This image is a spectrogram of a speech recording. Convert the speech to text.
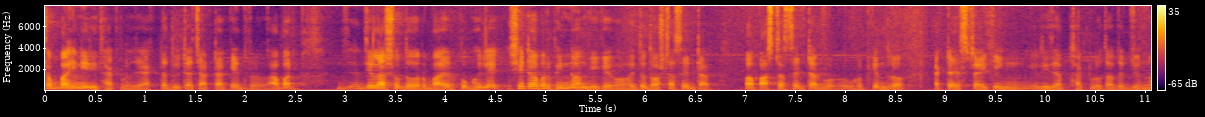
সব বাহিনীরই থাকল যে একটা, দুইটা, চারটা কেন্দ্র। আবার জেলা সদর বা এরকম হইলে সেটা আবার ভিন্ন আঙ্গিকে হয়তো দশটা সেন্টার বা পাঁচটা সেন্টার ভোট কেন্দ্র, একটা স্ট্রাইকিং রিজার্ভ থাকল তাদের জন্য,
